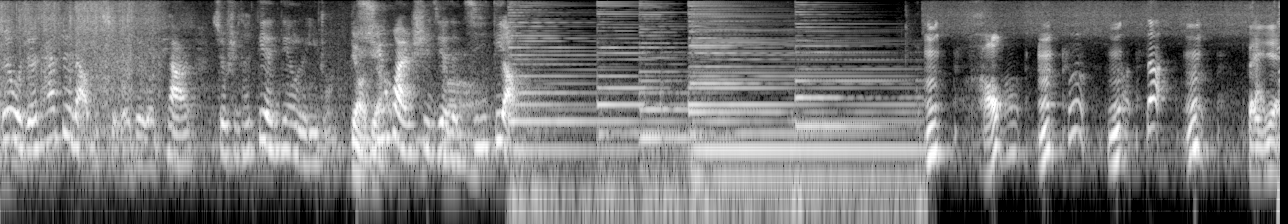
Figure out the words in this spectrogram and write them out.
所以我觉得他最了不起的这个片儿，就是他奠定了一种虚幻世界的基调。嗯，好，嗯嗯，好的，嗯，再见。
